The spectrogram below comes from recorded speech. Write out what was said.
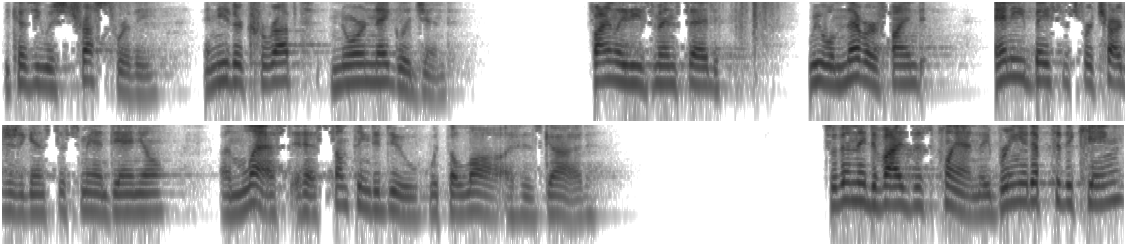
because he was trustworthy and neither corrupt nor negligent. Finally, these men said, We will never find any basis for charges against this man, Daniel unless it has something to do with the law of his God. So then they devise this plan. They bring it up to the king,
